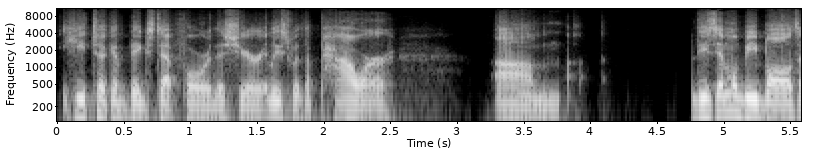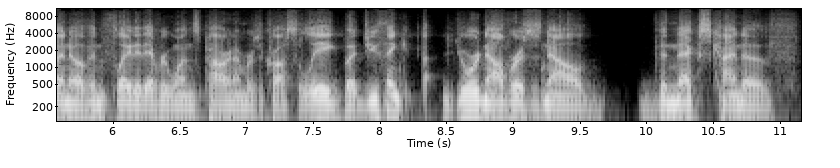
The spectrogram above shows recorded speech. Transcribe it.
he took a big step forward this year, at least with the power? Um, these MLB balls I know have inflated everyone's power numbers across the league, but do you think Yordan Alvarez is now the next kind of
